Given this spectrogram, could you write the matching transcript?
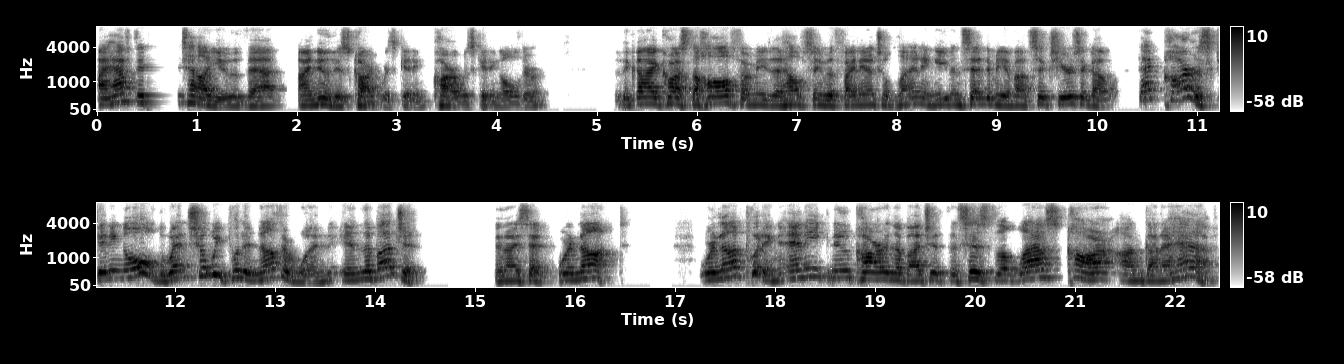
i have to tell you that i knew this car was getting car was getting older the guy across the hall from me that helps me with financial planning even said to me about six years ago, that car is getting old. When shall we put another one in the budget? And I said, We're not. We're not putting any new car in the budget. This is the last car I'm going to have.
